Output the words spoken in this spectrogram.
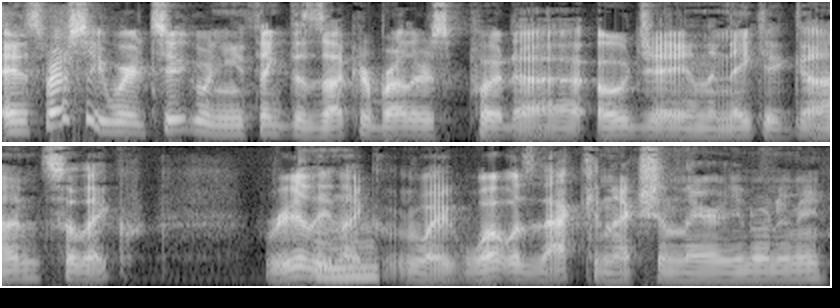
And especially weird too when you think the Zucker brothers put uh, OJ in the Naked Gun. So like, really, like, like what was that connection there? You know what I mean?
